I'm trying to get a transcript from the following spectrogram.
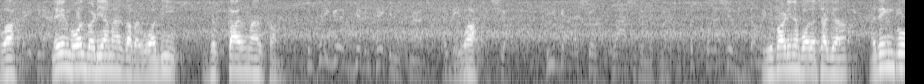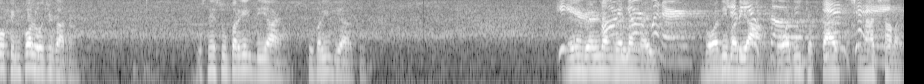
वाह लेकिन बहुत बढ़िया मैच था भाई बहुत ही झक्कास मैच था। वाह। ये पार्टी ने बहुत अच्छा किया। आई थिंक वो पिनफॉल हो चुका था। उसने सुपर किक दिया है सुपर किक दिया उसने। लेकिन well done well done guys बहुत ही बढ़िया बहुत ही झक्कास मैच था भाई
